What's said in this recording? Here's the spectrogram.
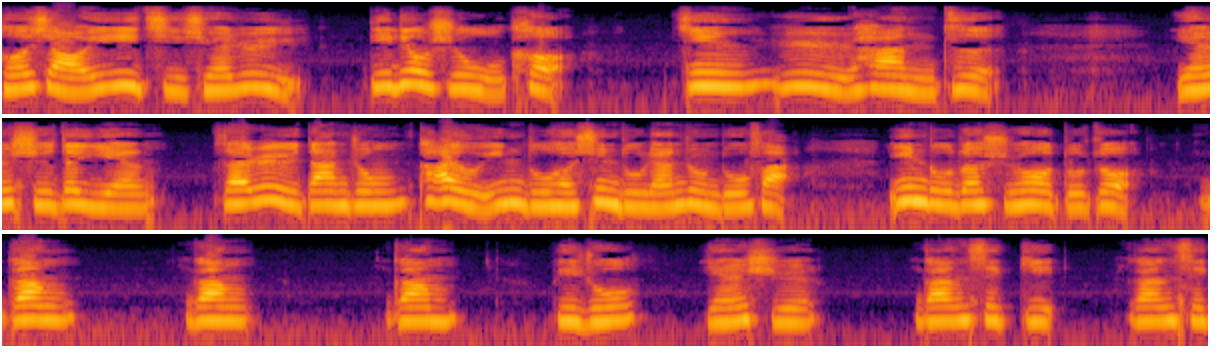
和小一一起学日语第六十五课，今日汉字。岩石的岩，在日语当中，它有音读和训读两种读法。音读的时候读作刚刚刚，比如岩石岩石岩石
